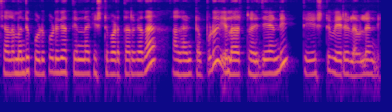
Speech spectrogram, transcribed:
చాలామంది పొడి పొడిగా తిన్నాక ఇష్టపడతారు కదా. అలాంటప్పుడు ఇలా ట్రై చేయండి. టేస్ట్ వేరే లెవెల్ అండి.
